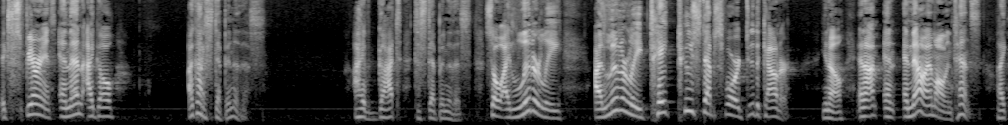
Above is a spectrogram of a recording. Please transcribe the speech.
experience. And then I go, I got to step into this. I have got to step into this. So I literally, I literally take two steps forward to the counter, you know, and I'm and and now I'm all intense. Like,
